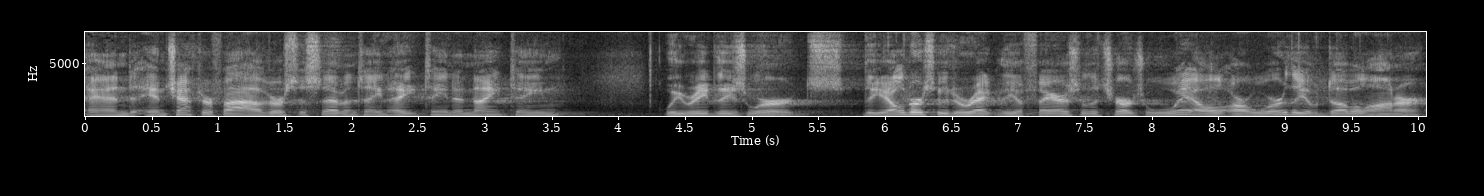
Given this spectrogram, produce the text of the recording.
And in chapter 5, verses 17, 18, and 19, we read these words The elders who direct the affairs of the church well are worthy of double honor,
